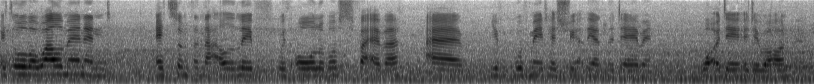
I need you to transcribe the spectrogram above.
it's overwhelming, and it's something that'll live with all of us forever. Um, we've made history at the end of the day, I mean, what a day to do it on.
